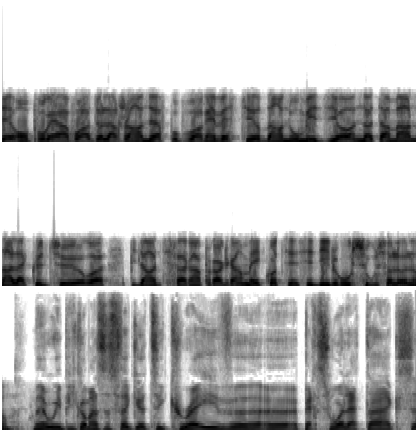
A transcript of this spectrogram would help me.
on pourrait avoir de l'argent neuf pour pouvoir investir dans nos médias, notamment dans la culture, puis dans différents programmes. Mais écoute, c'est des gros sous, ça, là. Mais oui, puis comment ça se fait que, Crave perçoit la taxe,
